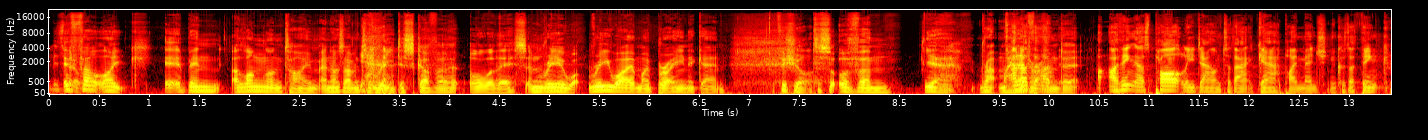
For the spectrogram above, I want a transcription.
it felt like it had been a long, long time, and I was having to Yeah. rediscover all of this and re- rewire my brain again For sure. to sort of, um, yeah, wrap my And head th- around it. I think that's partly down to that gap I mentioned because I think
